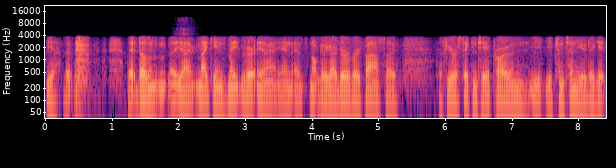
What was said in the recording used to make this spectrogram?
yeah, that that doesn't, you know, make ends meet, very, you know, and, and it's not going to go very very far. So if you're a second tier pro and you, you continue to get,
